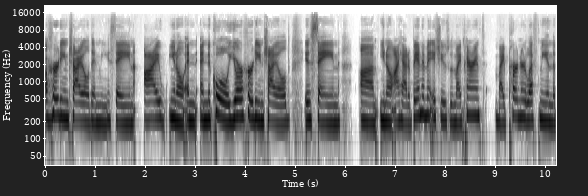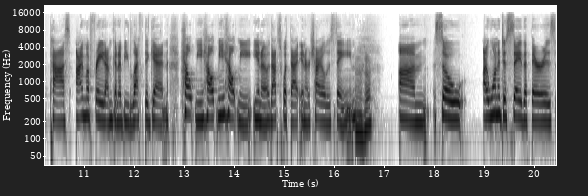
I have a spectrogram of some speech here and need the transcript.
a hurting child in me saying, I, you know, and, and Nicole, your hurting child is saying, um, you know, I had abandonment issues with my parents. My partner left me in the past. I'm afraid I'm going to be left again. Help me, help me, help me. You know, that's what that inner child is saying. Mm-hmm. Um, so I want to just say that there is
